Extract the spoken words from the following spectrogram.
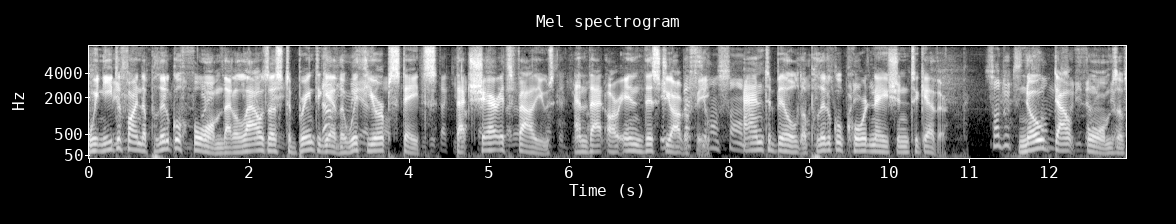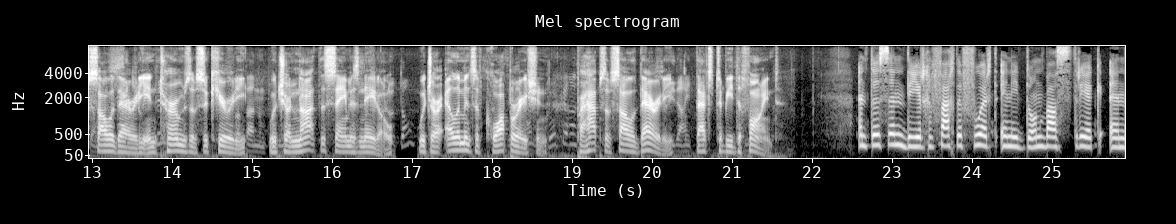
We need to find a political forum that allows us to bring together with Europe states that share its values and that are in this geography, and to build a political coordination together. No doubt forms of solidarity in terms of security, which are not the same as NATO, which are elements of cooperation, perhaps of solidarity, that's to be defined. Intussen duur gevegte voort in die Donbas-streek in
